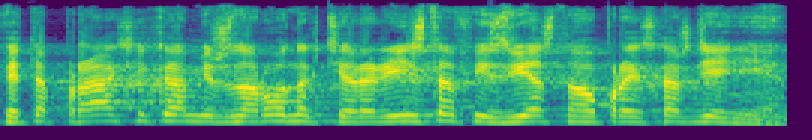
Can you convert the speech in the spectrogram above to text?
Это практика международных террористов известного происхождения.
